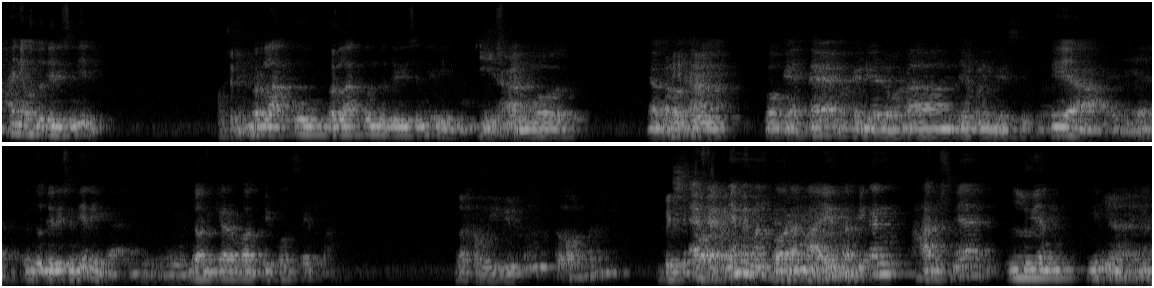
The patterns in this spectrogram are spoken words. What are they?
hanya untuk diri sendiri. maksudnya Berlaku berlaku untuk diri sendiri. iya Betul. ya kalau Iya. tuh bawa ketek pakai deodoran itu yang paling basic. Iya, itu ya. Untuk diri sendiri kan. Don't care about people's fate lah. nggak tahu kan ke orang basic Efeknya memang ke orang lain, tapi kan harusnya lu yang gitu. Iya, iya.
